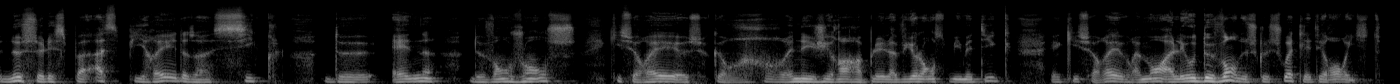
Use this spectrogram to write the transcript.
ne se laissent pas aspirer dans un cycle de haine, de vengeance, qui serait euh, ce que René Girard appelait la violence mimétique, et qui serait vraiment aller au-devant de ce que souhaitent les terroristes.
